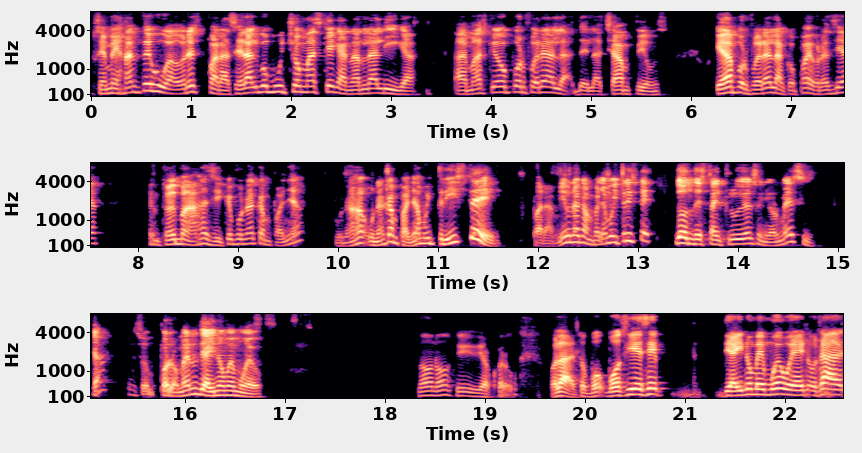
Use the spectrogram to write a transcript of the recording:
semejantes jugadores para hacer algo mucho más que ganar la liga, además quedó por fuera de la, de la Champions, queda por fuera de la Copa de Francia, entonces más así que fue una campaña, una, una campaña muy triste, para mí una campaña muy triste, donde está incluido el señor Messi, ya, eso por lo menos de ahí no me muevo. No, no, sí, de acuerdo. Hola, vos, vos sí ese, de ahí no me muevo, o sea,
